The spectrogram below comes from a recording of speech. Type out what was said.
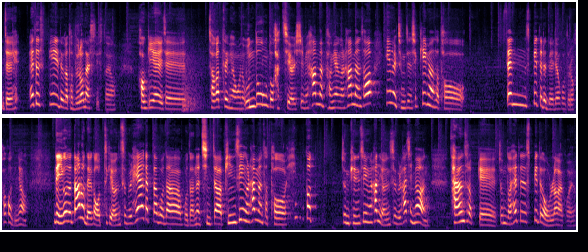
이제 헤- 헤드 스피드가 더 늘어날 수 있어요. 거기에 이제 저 같은 경우는 운동도 같이 열심히 하면 병행을 하면서 힘을 증진시키면서 더 센 스피드를 내려고 노력하거든요. 근데 이거는 따로 내가 어떻게 연습을 해야겠다보다 보다는 진짜 빈스윙을 하면서 더 힘껏 좀 빈스윙을 하는 연습을 하시면 자연스럽게 좀 더 헤드 스피드가 올라갈 거예요.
